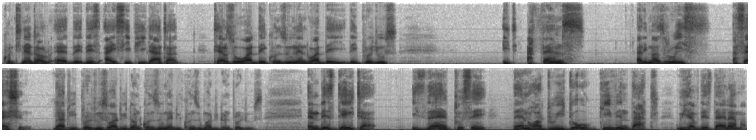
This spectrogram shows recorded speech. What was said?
continental, uh, the, this ICP data tells you what they consume and what they, they produce, it affirms Ali Mazrui's assertion that we produce what we don't consume and we consume what we don't produce. And this data is there to say, then what do we do given that we have this dilemma?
